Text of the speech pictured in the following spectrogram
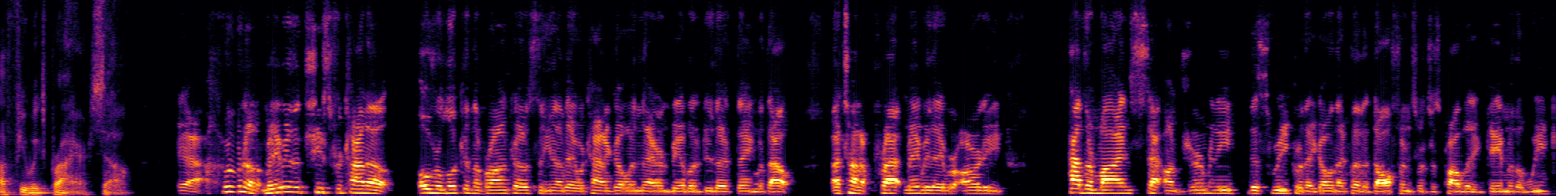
a few weeks prior. So yeah, who knows? Maybe the Chiefs were kind of overlooking the Broncos. You know, they would kind of go in there and be able to do their thing without a ton of prep. Maybe they were already had their minds set on Germany this week, where they go and they play the Dolphins, which is probably a game of the week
